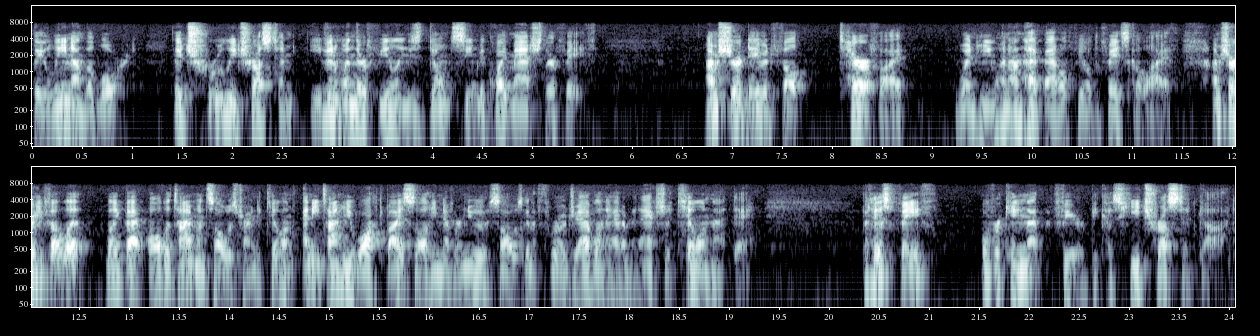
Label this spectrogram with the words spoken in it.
They lean on the Lord. They truly trust Him, even when their feelings don't seem to quite match their faith. I'm sure David felt terrified when he went on that battlefield to face Goliath. I'm sure he felt like that all the time when Saul was trying to kill him. Anytime he walked by Saul, he never knew if Saul was going to throw a javelin at him and actually kill him that day. But his faith overcame that fear because he trusted God.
